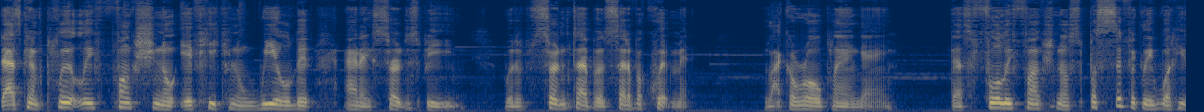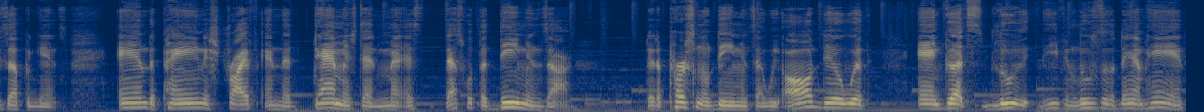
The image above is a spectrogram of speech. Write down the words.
That's completely functional if he can wield it at a certain speed with a certain type of set of equipment, like a role playing game. That's fully functional, specifically what he's up against, and the pain, the strife, and the damage that that's what the demons are. They're the personal demons that we all deal with. And Guts lose, even loses a damn hand,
